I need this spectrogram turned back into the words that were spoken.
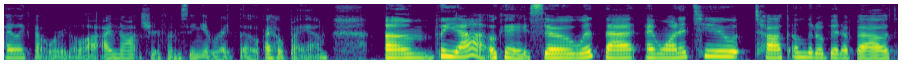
I like that word a lot. I'm not sure if I'm saying it right though. I hope I am. Um but yeah, okay. So with that, I wanted to talk a little bit about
